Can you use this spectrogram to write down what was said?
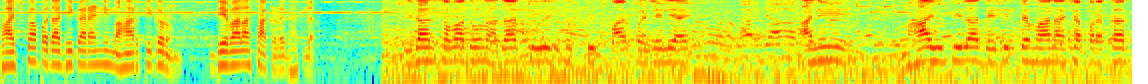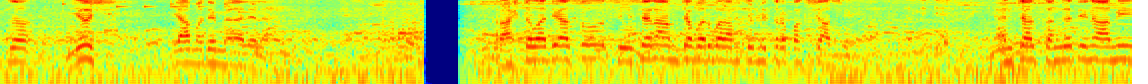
भाजपा पदाधिकाऱ्यांनी महाआरती करून देवाला साकडं घातलं. विधानसभा दोन हजार चोवीस नुकतीच पार पडलेली आहे. आणि महायुतीला देदीप्यमान अशा प्रकारचं यश यामध्ये मिळालेलं आहे. राष्ट्रवादी असो शिवसेना आमच्याबरोबर आमचे मित्रपक्ष असो यांच्या संगतीनं आम्ही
